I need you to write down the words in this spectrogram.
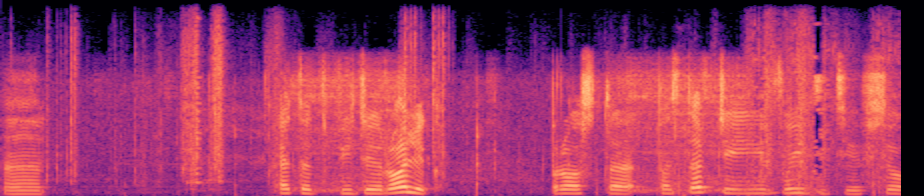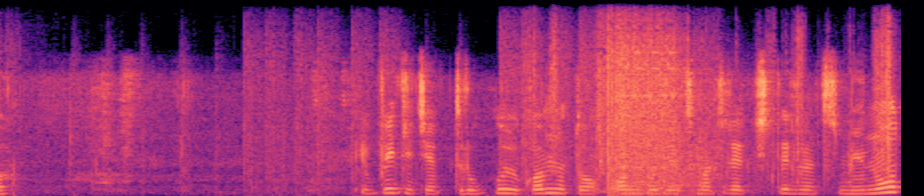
э, этот видеоролик просто поставьте и выйдите все и выйдите в другую комнату. Он будет смотреть 14 минут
